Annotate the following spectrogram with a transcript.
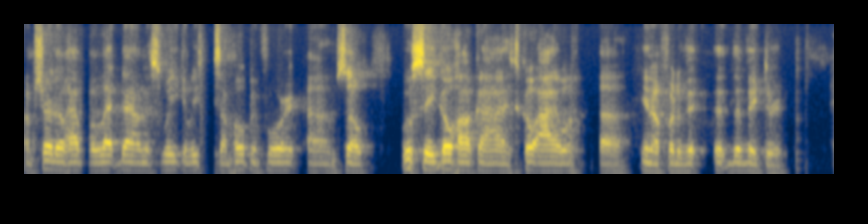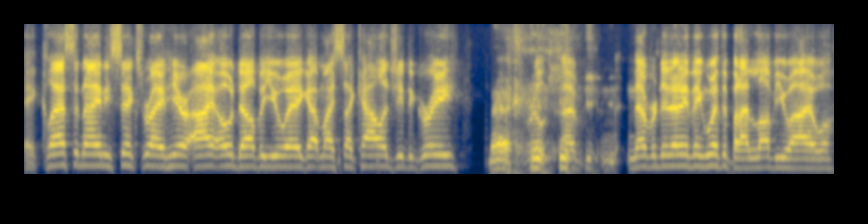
I'm sure they'll have a letdown this week. At least I'm hoping for it. Um, so we'll see. Go Hawkeyes. Go Iowa. Uh, you know, for the the victory. Hey, class of '96, right here. IOWA. Got my psychology degree. Real, I never did anything with it, but I love you, Iowa.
